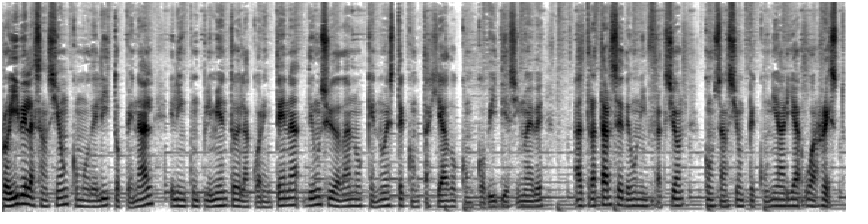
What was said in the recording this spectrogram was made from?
prohíbe la sanción como delito penal el incumplimiento de la cuarentena de un ciudadano que no esté contagiado con COVID-19 al tratarse de una infracción con sanción pecuniaria o arresto,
